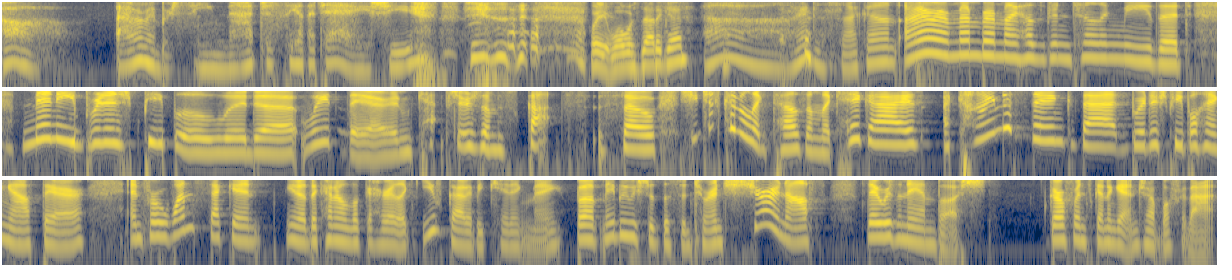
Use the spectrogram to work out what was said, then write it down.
Oh, I remember seeing that just the other day. She, she wait what was that again oh, wait a second. I remember my husband telling me that many British people would uh, wait there and capture some Scots. So she just kind of like tells them, like, hey guys, I kind of think that British people hang out there. And for one second, you know, they kind of look at her like, you've got to be kidding me. But maybe we should listen to her. And sure enough, there was an ambush. Girlfriend's going to get in trouble for that.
